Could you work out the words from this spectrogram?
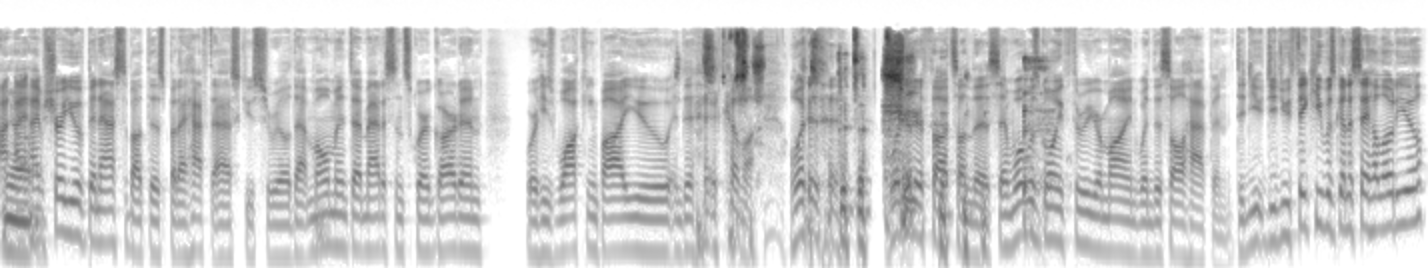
I, Yeah. I'm sure you have been asked about this, but I have to ask you, Ciryl. That moment at Madison Square Garden where he's walking by you, and then, come on, what is what are your thoughts on this? And what was going through your mind when this all happened? Did you did you think he was going to say hello to you?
